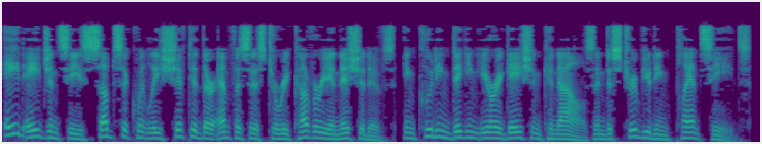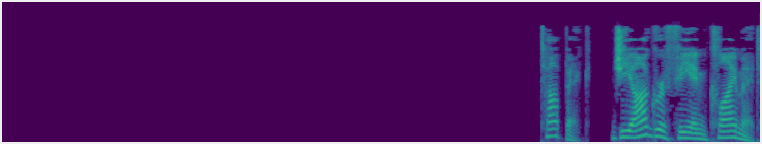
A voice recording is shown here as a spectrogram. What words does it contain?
Aid agencies subsequently shifted their emphasis to recovery initiatives, including digging irrigation canals and distributing plant seeds. Geography and climate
